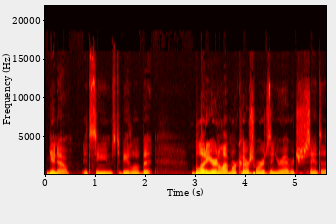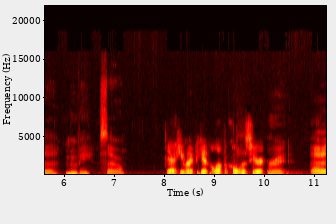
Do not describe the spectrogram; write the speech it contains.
you know, it seems to be a little bit bloodier and a lot more curse words than your average Santa movie. So, Yeah, he might be getting a lump of coal this year. right. Uh,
